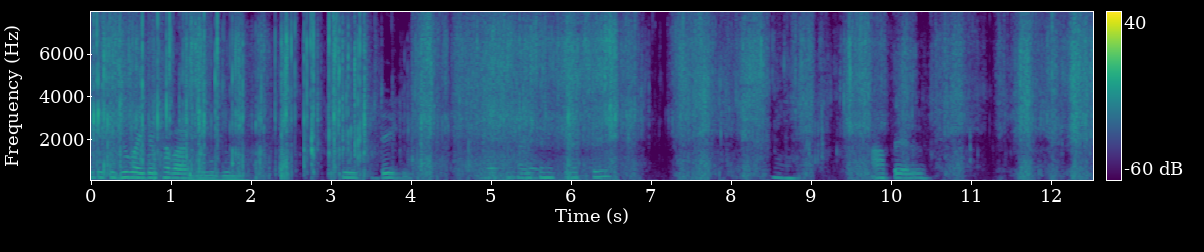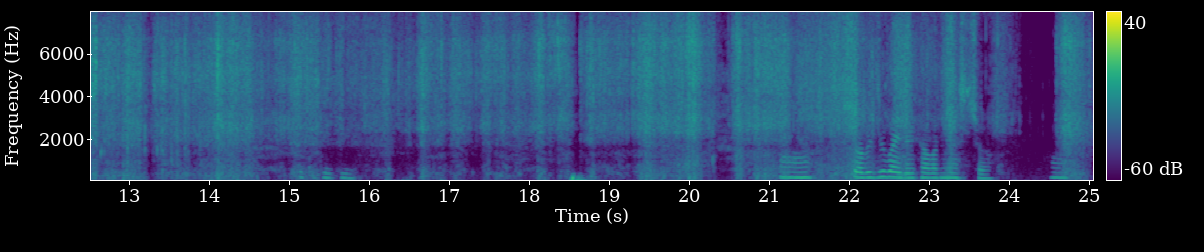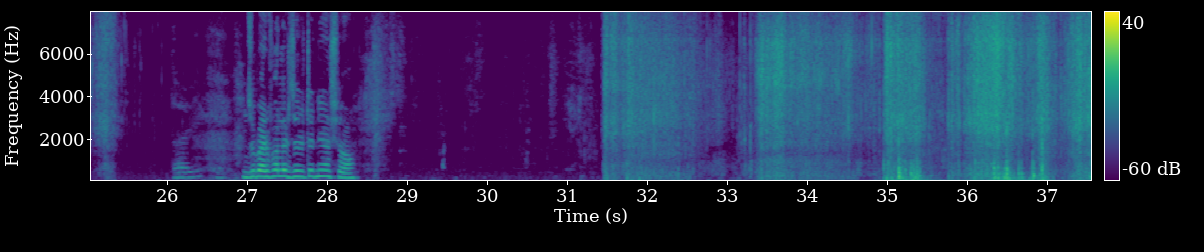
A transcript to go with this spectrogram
এটা কি জুবাইদের খাবার? ডেইলি আর এখানে কি আছে? আপেল। দেখি। সবই জুবাইদের খাবার নিয়ে আসছো? জুবাইর ফলের জুড়িটা নিয়ে আসো।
